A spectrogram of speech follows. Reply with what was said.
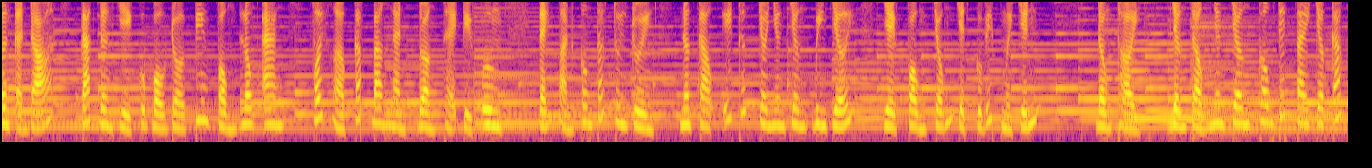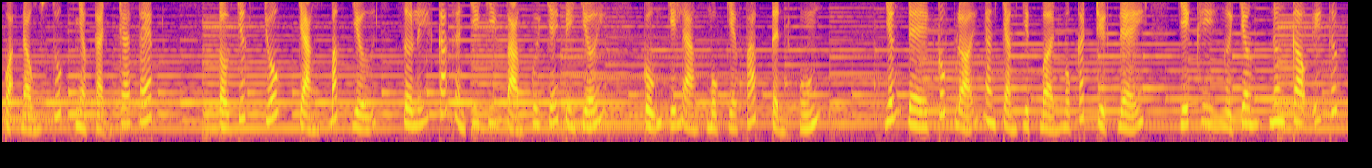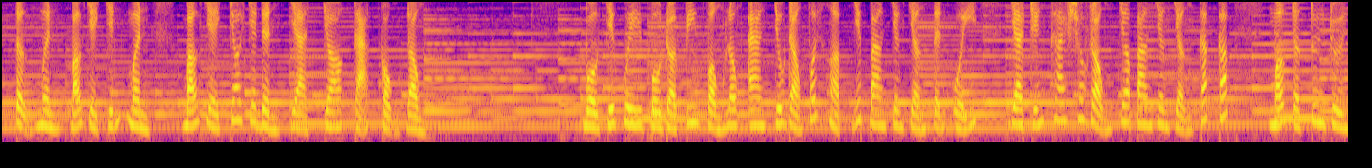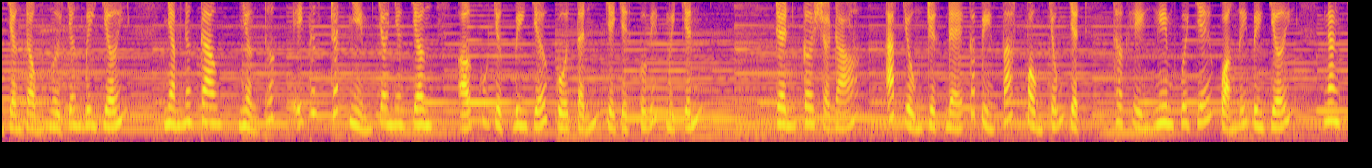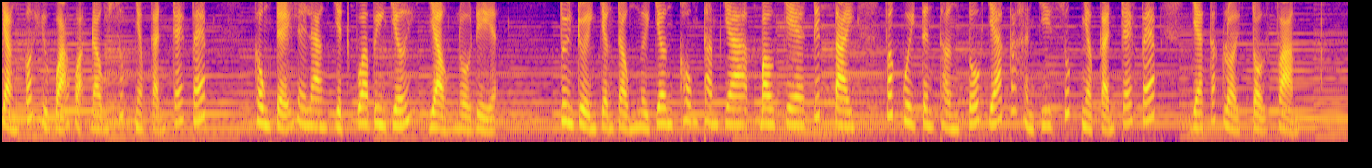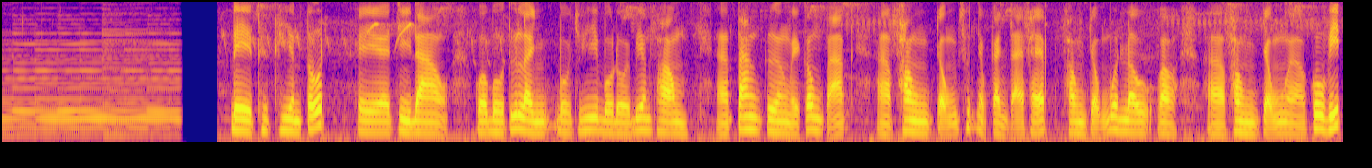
Bên cạnh đó, các đơn vị của Bộ đội Biên phòng Long An phối hợp các ban ngành đoàn thể địa phương đẩy mạnh công tác tuyên truyền, nâng cao ý thức cho nhân dân biên giới về phòng chống dịch Covid-19. Đồng thời, vận động nhân dân không tiếp tay cho các hoạt động xuất nhập cảnh trái phép. Tổ chức chốt chặn bắt giữ, xử lý các hành vi vi phạm quy chế biên giới cũng chỉ là một giải pháp tình huống. Vấn đề cốt lõi ngăn chặn dịch bệnh một cách triệt để chỉ khi người dân nâng cao ý thức tự mình bảo vệ chính mình, bảo vệ cho gia đình và cho cả cộng đồng. Bộ Chỉ huy Bộ đội Biên phòng Long An chủ động phối hợp với Ban dân vận tỉnh ủy và triển khai sâu rộng cho Ban dân vận các cấp mở đợt tuyên truyền vận động người dân biên giới nhằm nâng cao nhận thức, ý thức trách nhiệm cho nhân dân ở khu vực biên giới của tỉnh về dịch Covid-19. Trên cơ sở đó, áp dụng triệt để các biện pháp phòng chống dịch, thực hiện nghiêm quy chế quản lý biên giới, ngăn chặn có hiệu quả hoạt động xuất nhập cảnh trái phép, không để lây lan dịch qua biên giới vào nội địa. Tuyên truyền vận động người dân không tham gia bao che tiếp tay, phát huy tinh thần tố giác các hành vi xuất nhập cảnh trái phép và các loại tội phạm. Để thực hiện tốt cái chỉ đạo của Bộ Tư lệnh, Bộ Chỉ huy Bộ đội Biên phòng à, tăng cường về công tác à, phòng chống xuất nhập cảnh trái phép, phòng chống buôn lậu và à, phòng chống à, Covid.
